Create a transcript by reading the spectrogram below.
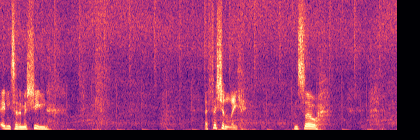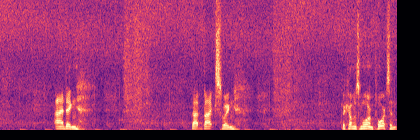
into the machine efficiently. And so, adding that backswing becomes more important.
